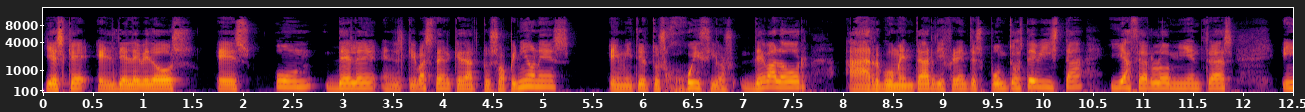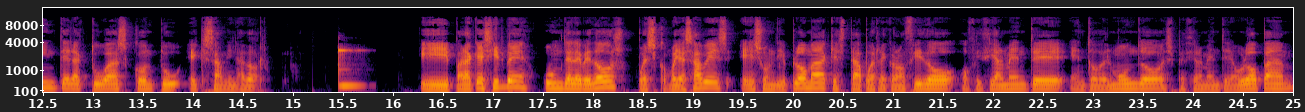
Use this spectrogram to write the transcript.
y es que el DLB2 es un DL en el que vas a tener que dar tus opiniones, emitir tus juicios de valor, argumentar diferentes puntos de vista y hacerlo mientras interactúas con tu examinador. ¿Y para qué sirve un DLB2? Pues como ya sabes, es un diploma que está pues reconocido oficialmente en todo el mundo, especialmente en Europa,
